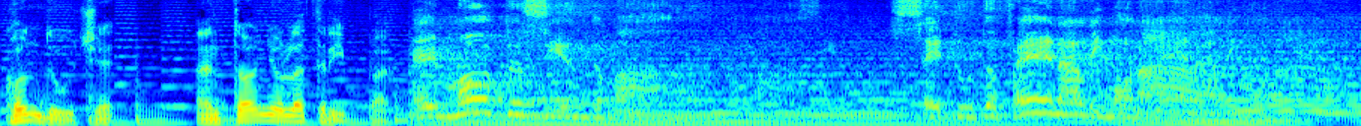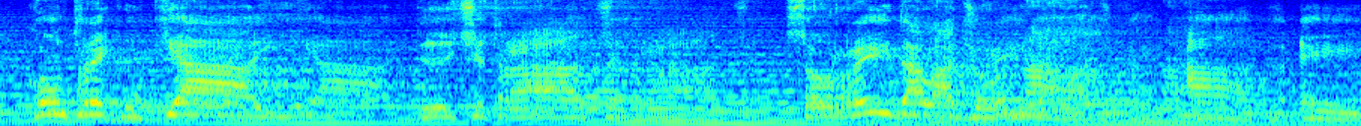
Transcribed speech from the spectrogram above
Conduce Antonio Latrippa. E molto siente male se tu ti fai una limonata con tre cucchiai di citrate. Sorridi dalla giornata. Ad, o.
